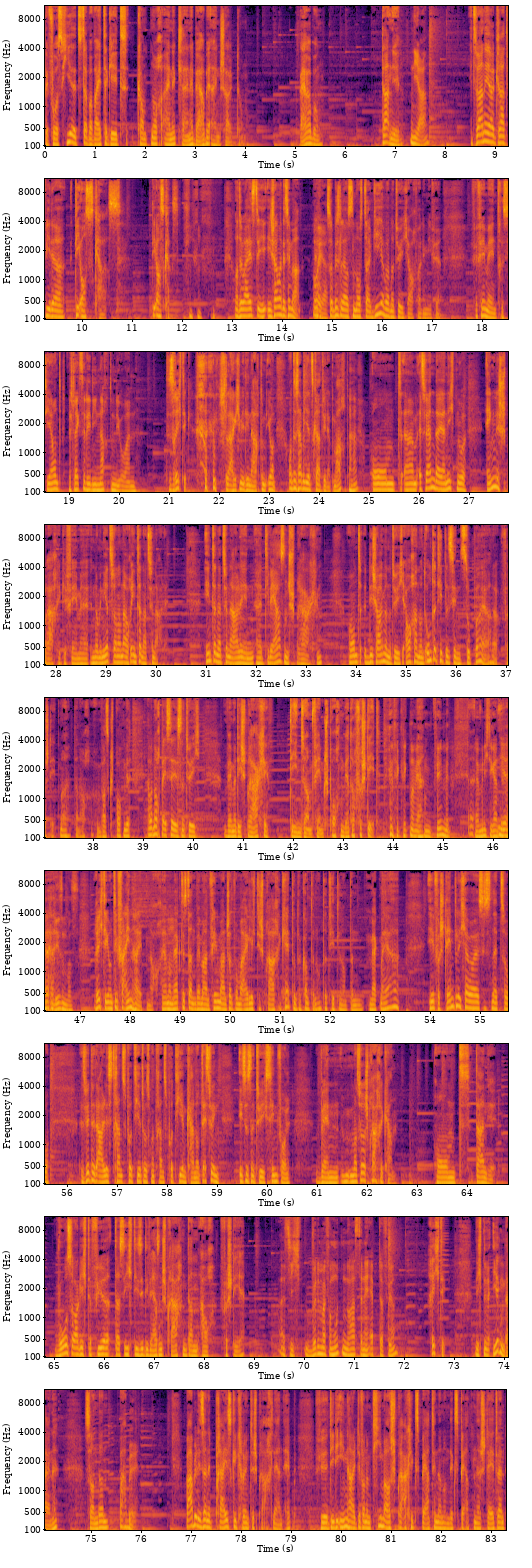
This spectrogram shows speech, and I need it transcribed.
Bevor es hier jetzt aber weitergeht, kommt noch eine kleine Werbeeinschaltung. Werbung. Daniel. Ja. Jetzt waren ja gerade wieder die Oscars. Die Oscars. Und du weißt, ich, ich schaue mir das immer an. Oh ja. So ein bisschen aus Nostalgie, aber natürlich auch, weil ich mich für, für Filme interessiere. Und Da schlägst du dir die Nacht um die Ohren. das ist richtig. Schlage ich mir die Nacht um die Ohren. Und das habe ich jetzt gerade wieder gemacht. Aha. Und ähm, es werden da ja nicht nur englischsprachige Filme nominiert, sondern auch internationale. Internationale in äh, diversen Sprachen. Und die schauen wir natürlich auch an. Und Untertitel sind super, ja, da versteht man dann auch, was gesprochen wird. Aber noch besser ist natürlich, wenn man die Sprache, die in so einem Film gesprochen wird, auch versteht. da kriegt man mehr vom Film mit, wenn man nicht die ganze Zeit Ja. lesen muss. Richtig, und die Feinheiten auch. Ja, man Mhm. merkt es dann, wenn man einen Film anschaut, wo man eigentlich die Sprache kennt und dann kommt ein Untertitel und dann merkt man, ja, eh verständlich, aber es ist nicht so, es wird nicht alles transportiert, was man transportieren kann. Und deswegen ist es natürlich sinnvoll, wenn man so eine Sprache kann. Und Daniel, wo sorge ich dafür, dass ich diese diversen Sprachen dann auch verstehe? Also ich würde mal vermuten, du hast eine App dafür. Richtig. Nicht nur irgendeine, sondern Bubble. Bubble ist eine preisgekrönte Sprachlern-App, für die die Inhalte von einem Team aus Sprachexpertinnen und Experten erstellt werden,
